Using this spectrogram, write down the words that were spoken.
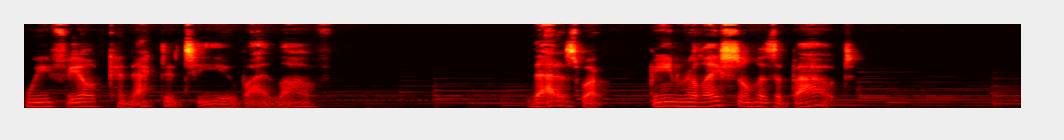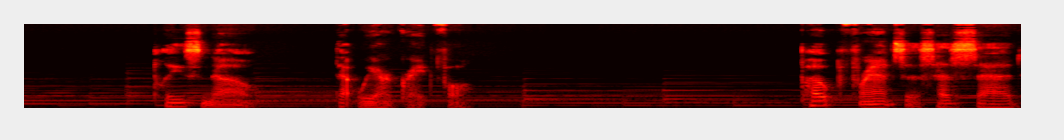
We feel connected to you by love. That is what being relational is about. Please know that we are grateful. Pope Francis has said,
